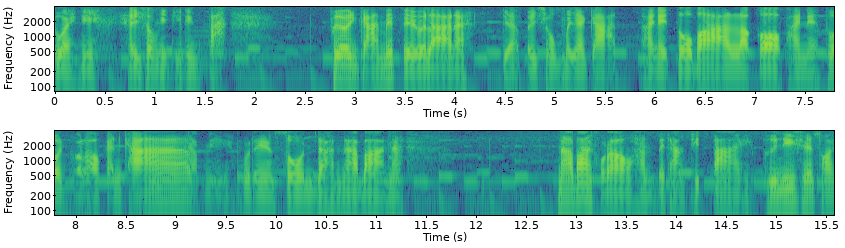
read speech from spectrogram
ด้วยนี่ ให้ชมอีกทีหนึ่งปะ เพื่อเป็นการไม่เสียเวลานะ เดี๋ยวไปชมบรรยากาศ ภายในตัวบ้านแล้วก็ภายในส่วนของเรากันครับนี่บริเวณโซนด้านหน้าบ้านนะ หน้าบ้านของเราหันไปทางทิศใต้ พื้นที่ใช้สอย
